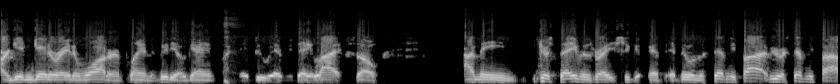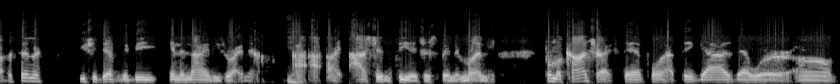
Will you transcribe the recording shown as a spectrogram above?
Or getting Gatorade and water and playing the video games like they do everyday life. So I mean, your savings rate should if, if it was a seventy five if you're a seventy five percenter, you should definitely be in the nineties right now. Yeah. I, I I shouldn't see that you're spending money. From a contract standpoint, I think guys that were um,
